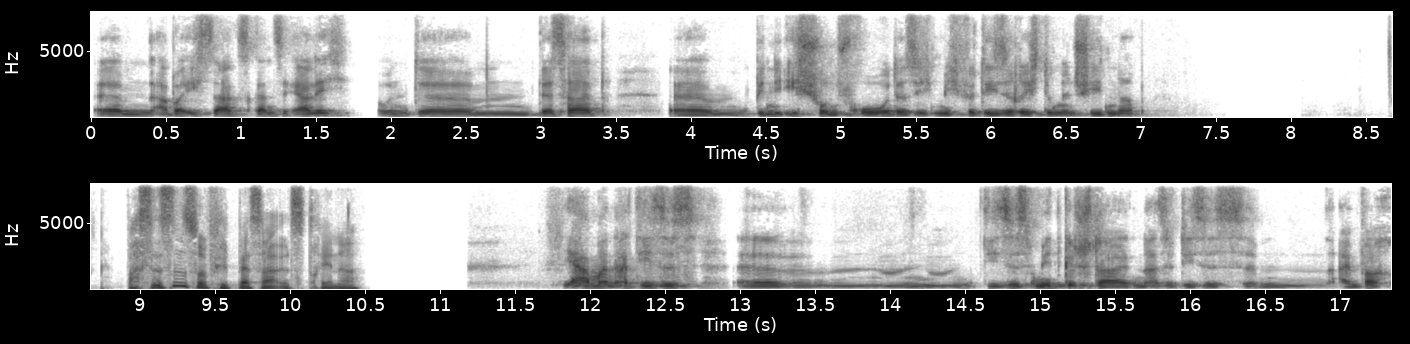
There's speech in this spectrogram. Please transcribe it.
aber ich sage es ganz ehrlich und deshalb bin ich schon froh, dass ich mich für diese Richtung entschieden habe. Was ist denn so viel besser als Trainer? Ja, man hat dieses, äh, dieses Mitgestalten, also dieses ähm, einfach,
